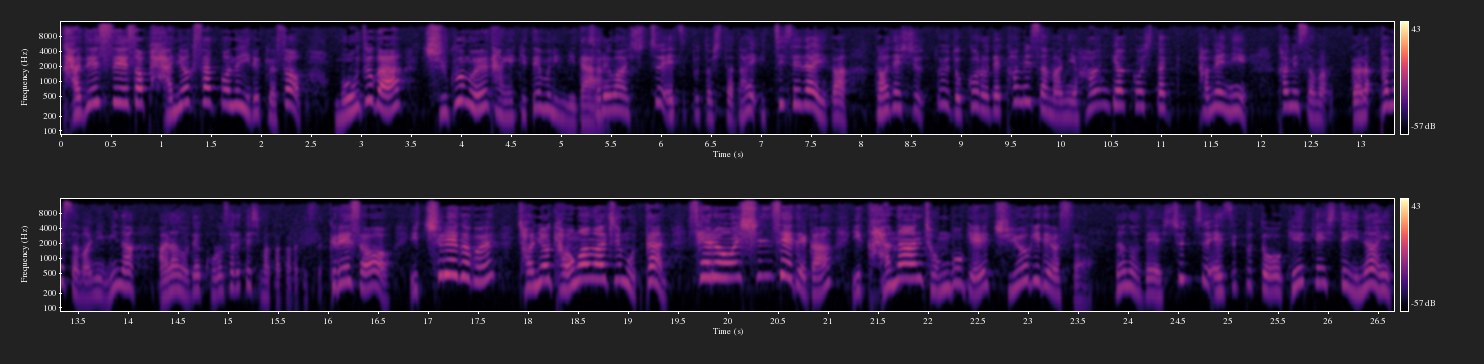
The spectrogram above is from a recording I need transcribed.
가데스에서 반역 사건을 일으켜서 모두가 죽음을 당했기 때문입니다. それは出エジプトした第一世代がガデシュというところで神様に反逆をした ために神様が神様に皆荒野で殺されてしまったからです 그래서 이 출애굽을 전혀 경험하지 못한 새로운 신세대가 이 가나안 정복의 주역이 되었어요. なので出エジプトを経験していない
